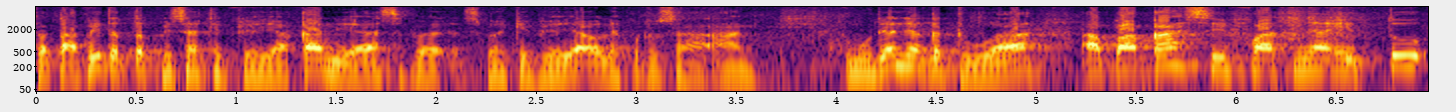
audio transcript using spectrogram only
tetapi tetap bisa dibiayakan ya sebagai biaya oleh perusahaan. Kemudian yang kedua, apakah sifatnya itu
